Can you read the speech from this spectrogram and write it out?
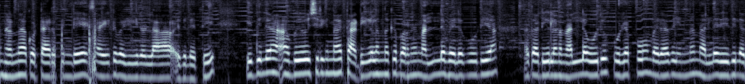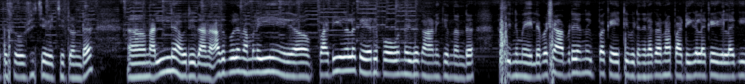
നടന്ന കൊട്ടാരത്തിന്റെ സൈഡ് വഴിയിലുള്ള ആ ഇതിലെത്തി. ഇതിൽ ഉപയോഗിച്ചിരിക്കുന്ന തടികളെന്നൊക്കെ പറഞ്ഞാൽ നല്ല വില കൂടിയ തടികളാണ് നല്ല ഒരു കുഴപ്പവും വരാതെ ഇന്ന് നല്ല രീതിയിൽ അത് സൂക്ഷിച്ച് വെച്ചിട്ടുണ്ട്. നല്ല ഒരു ഇതാണ്. അതുപോലെ നമ്മൾ ഈ പടികൾ കയറി പോകുന്ന ഇത് കാണിക്കുന്നുണ്ട് സിനിമയിൽ. പക്ഷെ അവിടെയൊന്നും ഇപ്പോൾ കയറ്റി വിടുന്നില്ല. കാരണം ആ പടികളൊക്കെ ഇളകി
